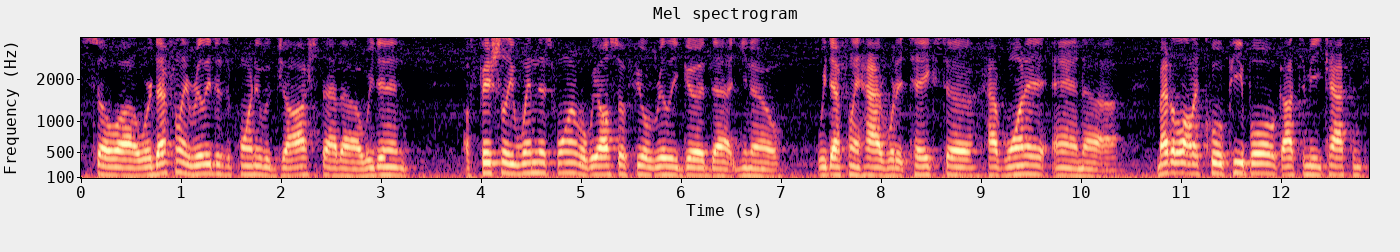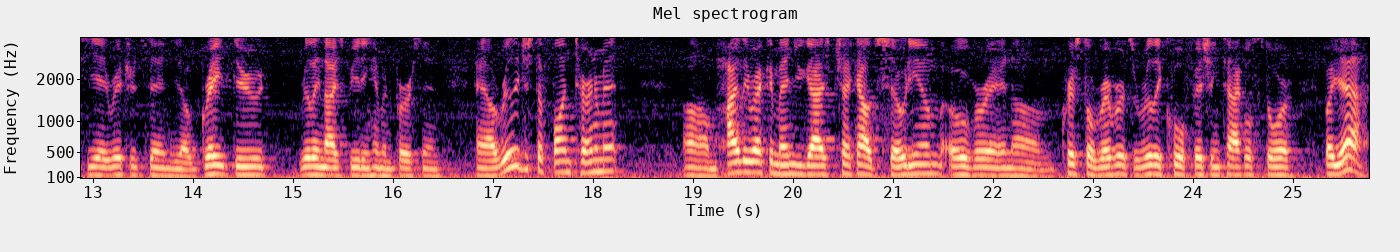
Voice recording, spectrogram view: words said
So uh, we're definitely really disappointed with Josh that uh, we didn't officially win this one, but we also feel really good that you know we definitely had what it takes to have won it and uh, met a lot of cool people. Got to meet Captain C.A. Richardson, you know, great dude Really nice beating him in person. And uh, really just a fun tournament. Um, highly recommend you guys check out Sodium over in um, Crystal River. It's a really cool fishing tackle store. But yeah,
